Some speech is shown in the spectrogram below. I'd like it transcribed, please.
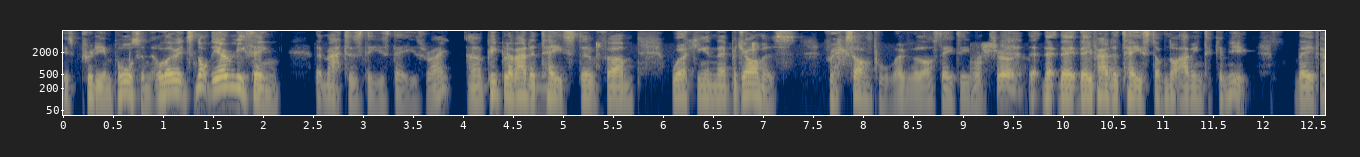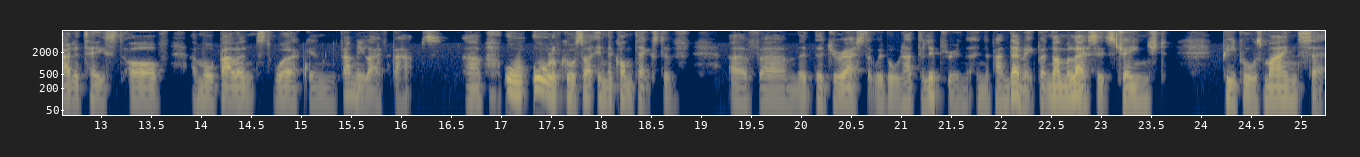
is pretty important. Although it's not the only thing that matters these days, right? Uh, people have had a mm. taste of um, working in their pajamas, for example, over the last 18 months. sure. They, they, they've had a taste of not having to commute. They've had a taste of a more balanced work and family life, perhaps. Um, all, all, of course, are in the context of of um, the, the, duress that we've all had to live through in the, in the pandemic. But nonetheless, it's changed people's mindsets.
